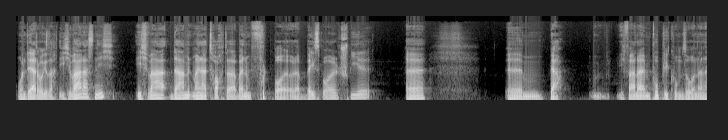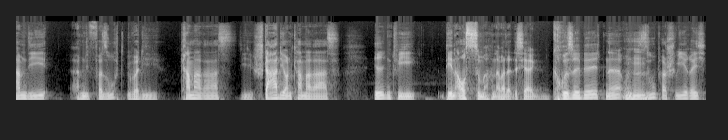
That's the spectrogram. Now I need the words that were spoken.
Und der hat aber gesagt, ich war das nicht. Ich war da mit meiner Tochter bei einem Football- oder Baseballspiel. Äh, ähm, ja, ich war da im Publikum so. Und dann haben die, haben die versucht, über die Kameras, die Stadionkameras, irgendwie den auszumachen. Aber das ist ja Grüsselbild, ne? Und Mhm. super schwierig.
